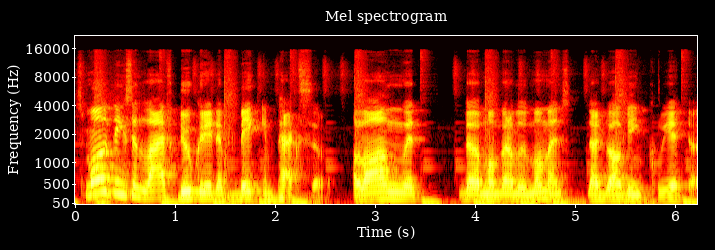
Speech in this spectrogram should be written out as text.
small things in life do create a big impact, sir, along with the memorable moments that were being created.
